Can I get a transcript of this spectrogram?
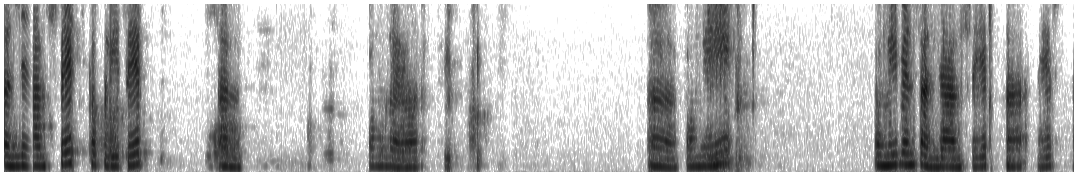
สัญญาณเซตกับรีเซตอัน ตรงไหนวะสิบสิบอ่า ตรงนี้ ตรงนี้เป็นสัญญาณเซตอะเซตไป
